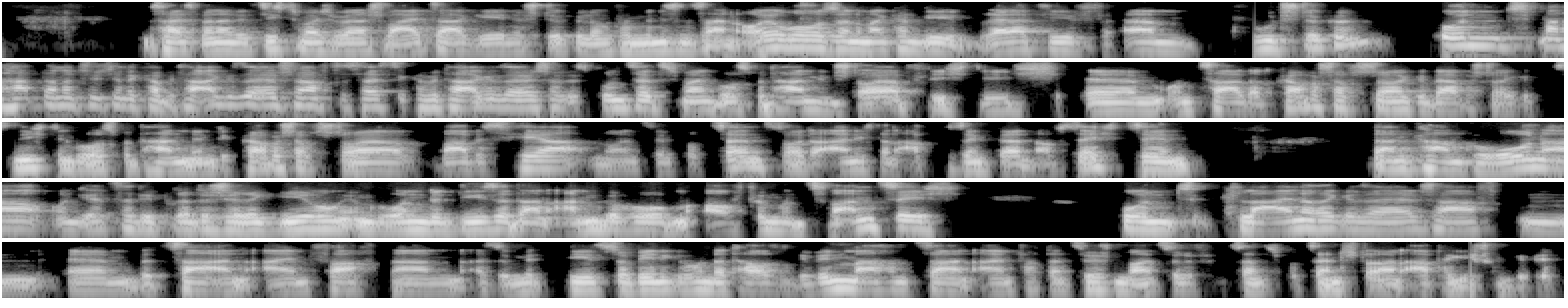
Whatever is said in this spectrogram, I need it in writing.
Das heißt, man hat jetzt nicht zum Beispiel bei der Schweizer AG eine Stückelung von mindestens einem Euro, sondern man kann die relativ ähm, gut stückeln. Und man hat dann natürlich eine Kapitalgesellschaft. Das heißt, die Kapitalgesellschaft ist grundsätzlich mal in Großbritannien steuerpflichtig ähm, und zahlt dort Körperschaftssteuer. Gewerbesteuer gibt es nicht in Großbritannien. Die Körperschaftssteuer war bisher 19 Prozent, sollte eigentlich dann abgesenkt werden auf 16. Dann kam Corona und jetzt hat die britische Regierung im Grunde diese dann angehoben auf 25. Und kleinere Gesellschaften ähm, bezahlen einfach dann, also mit, die so wenige hunderttausend Gewinn machen, zahlen einfach dann zwischen 19 und 25 Prozent Steuern abhängig vom Gewinn.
